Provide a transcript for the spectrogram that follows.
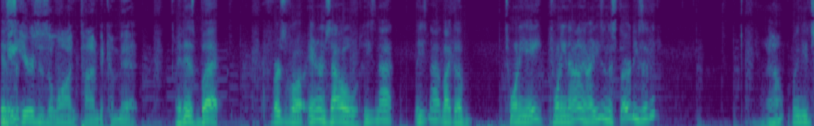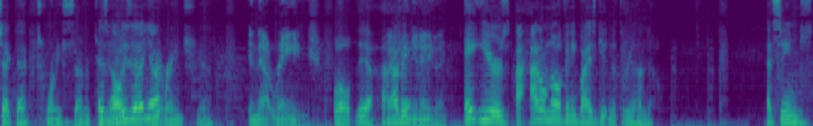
Is- Eight years is a long time to commit. It is, but first of all, Aaron's how old? He's not. He's not like a 28, 29, right? He's in his thirties, isn't he? Well, we need to check that. 27, Is- 28, oh, he's that right in young? that range. Yeah. In that range. Well, yeah. That I, I mean, mean anything. eight years. I, I don't know if anybody's getting to three hundred. That seems.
